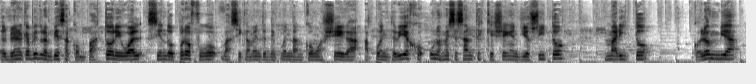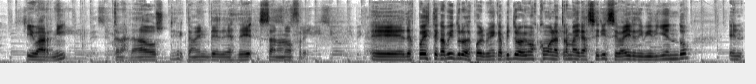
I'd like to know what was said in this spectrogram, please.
El primer capítulo empieza con Pastor igual siendo prófugo, básicamente te cuentan cómo llega a Puente Viejo unos meses antes que lleguen Diosito, Marito, Colombia y Barney, trasladados directamente desde San Onofre. Eh, después de este capítulo, después del primer capítulo, vemos cómo la trama de la serie se va a ir dividiendo en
